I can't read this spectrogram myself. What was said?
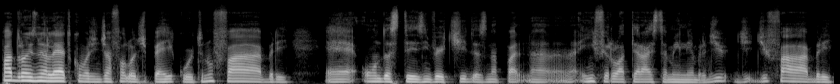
Padrões no elétrico, como a gente já falou, de PR curto no Fabre, é, ondas T invertidas na, na, na, inferolaterais também lembra de, de, de Fabre.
